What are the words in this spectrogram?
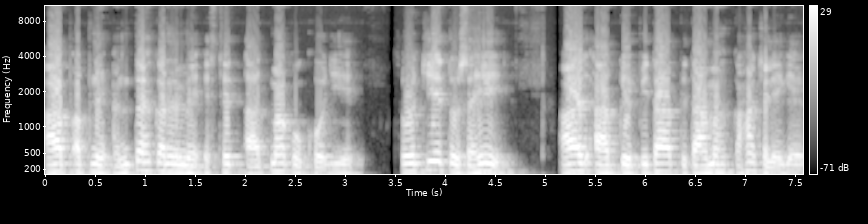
आप अपने अंतकरण में स्थित आत्मा को खोजिए। सोचिए तो सही, आज आपके पिता पितामह कहाँ चले गए?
